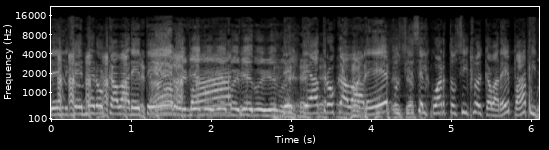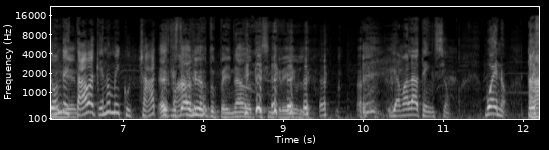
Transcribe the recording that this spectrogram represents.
del género cabaretero, Ah, muy bien, muy bien, muy bien, muy bien, del teatro cabaret, pues sí es el cuarto ciclo de cabaret, papi, Muy ¿dónde estaba? ¿Qué no me escuchaste? Es que estaba viendo tu peinado, que es increíble. llama la atención. Bueno, pues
